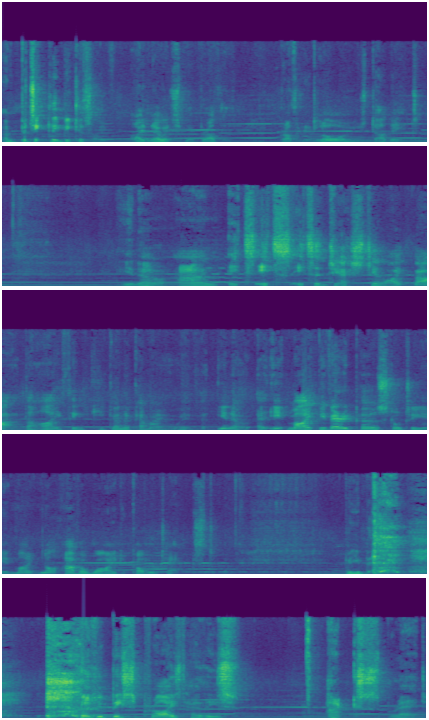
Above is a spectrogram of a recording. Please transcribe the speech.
and particularly because I, I know it's my brother, brother-in-law who's done it you know and it's it's it's a gesture like that that i think you're going to come out with you know uh, it might be very personal to you it might not have a wider context but you you'd be surprised how these acts spread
